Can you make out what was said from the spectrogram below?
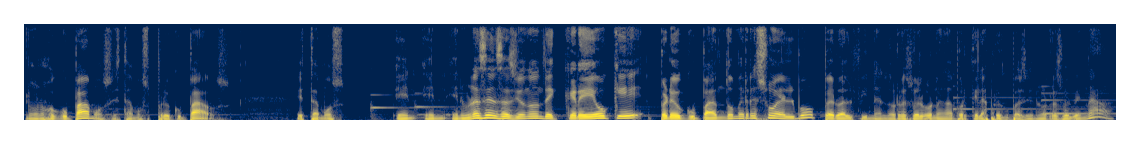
no nos ocupamos, estamos preocupados. Estamos en, una sensación donde creo que preocupándome resuelvo, pero al final no resuelvo nada porque las preocupaciones no resuelven nada.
